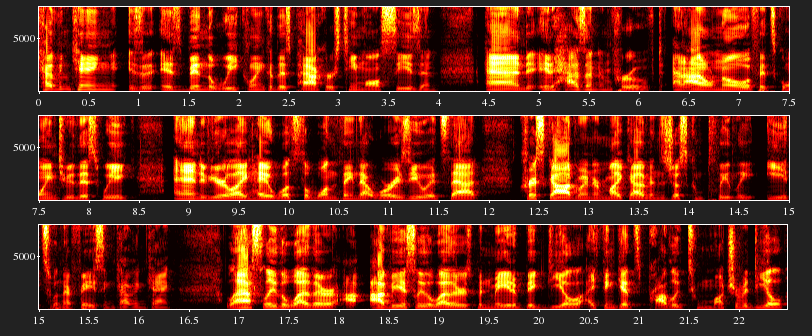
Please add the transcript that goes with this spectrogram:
Kevin King is has been the weak link of this Packers team all season, and it hasn't improved. And I don't know if it's going to this week. And if you're like, hey, what's the one thing that worries you? It's that Chris Godwin or Mike Evans just completely eats when they're facing Kevin King. Lastly, the weather. Obviously, the weather has been made a big deal. I think it's probably too much of a deal,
